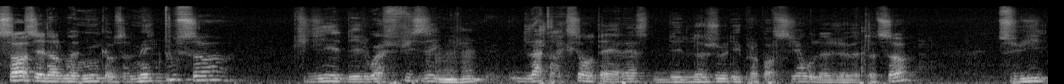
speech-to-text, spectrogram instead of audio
ça, c'est l'harmonie comme ça. Mais tout ça, qui est des lois physiques, Mhm. de l'attraction terrestre, des- le jeu des proportions, le jeu, tout ça, tu y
